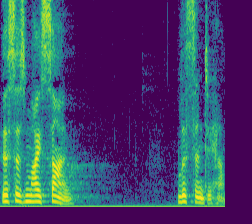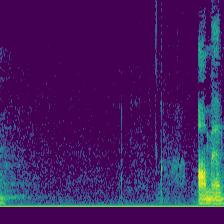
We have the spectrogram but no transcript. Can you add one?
This is my son. Listen to him. Amen.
